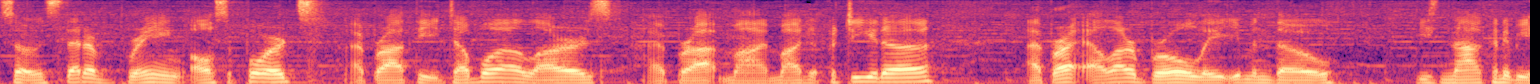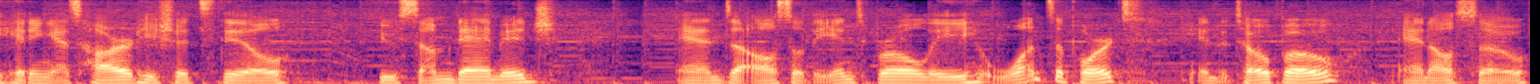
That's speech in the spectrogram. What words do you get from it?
So instead of bringing all supports, I brought the double LRs, I brought my Majin Vegeta, I brought LR Broly, even though he's not going to be hitting as hard, he should still do some damage. And also the Int Broly, one support in the Toppo, and also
